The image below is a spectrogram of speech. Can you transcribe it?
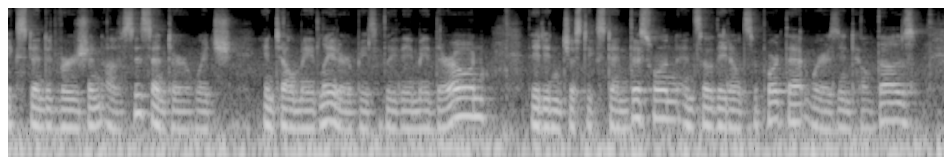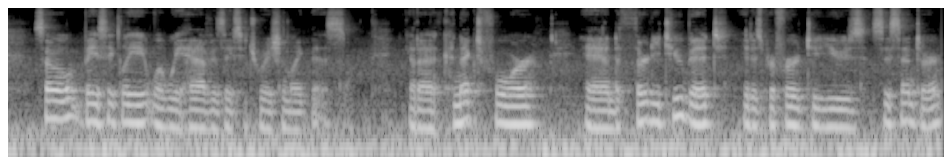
extended version of sysenter, which Intel made later. Basically, they made their own. They didn't just extend this one, and so they don't support that, whereas Intel does. So basically what we have is a situation like this. got a connect 4 and 32-bit it is preferred to use sysenter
